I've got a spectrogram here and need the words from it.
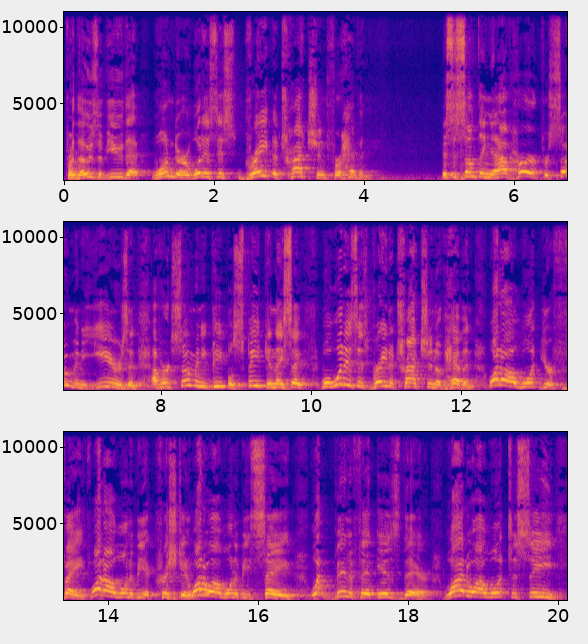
For those of you that wonder, what is this great attraction for heaven? This is something that I've heard for so many years, and I've heard so many people speak, and they say, Well, what is this great attraction of heaven? Why do I want your faith? Why do I want to be a Christian? Why do I want to be saved? What benefit is there? Why do I want to see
